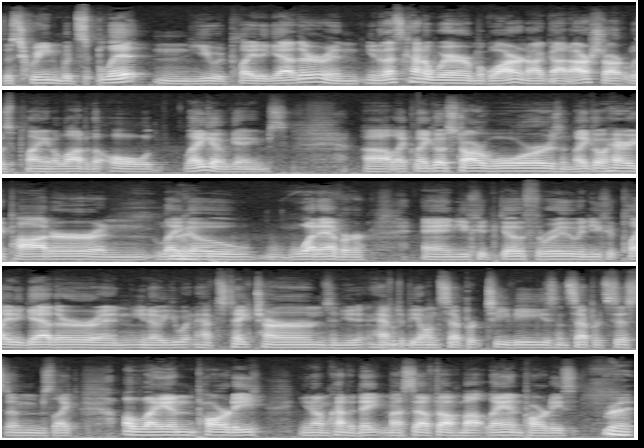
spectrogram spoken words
the screen would split and you would play together, and you know that's kind of where McGuire and I got our start was playing a lot of the old Lego games uh, like Lego Star Wars and Lego Harry Potter and Lego whatever. And you could go through and you could play together, and you know you wouldn't have to take turns, and you didn't have to be on separate TVs and separate systems like a LAN party. You know, I'm kind of dating myself talking about LAN parties right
